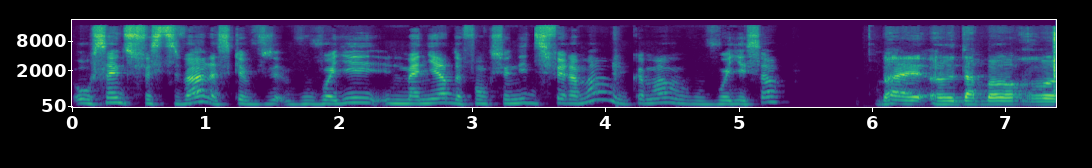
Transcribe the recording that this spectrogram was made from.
au sein du festival, est-ce que vous, voyez une manière de fonctionner différemment ou comment vous voyez ça? Ben, d'abord,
